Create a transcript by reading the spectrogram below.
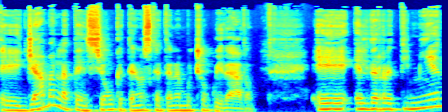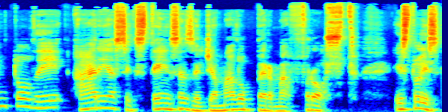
eh, llaman la atención que tenemos que tener mucho cuidado. Eh, el derretimiento de áreas extensas del llamado permafrost. Esto es,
